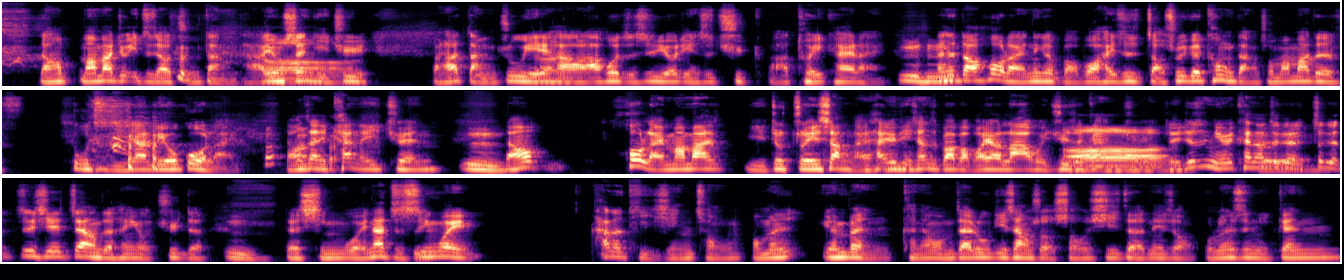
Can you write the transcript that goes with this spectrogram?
然后妈妈就一直要阻挡他，用身体去把它挡住也好啦，或者是有点是去把它推开来，嗯哼，但是到后来那个宝宝还是找出一个空档，从妈妈的肚子底下溜过来，然后在你看了一圈，嗯。然后后来妈妈也就追上来，她有点像是把宝宝要拉回去的感觉，哦。对，就是你会看到这个这个这些这样的很有趣的嗯。的行为，那只是因为。它的体型从我们原本可能我们在陆地上所熟悉的那种，无论是你跟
